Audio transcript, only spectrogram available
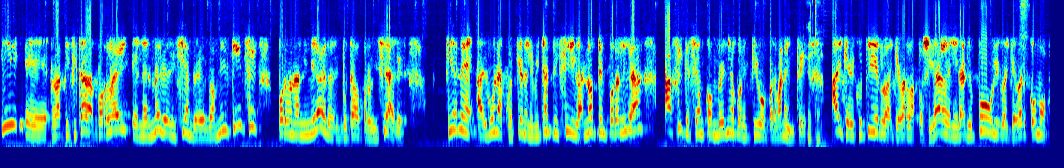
y eh, ratificada por ley en el mes de diciembre del 2015 por unanimidad de los diputados provinciales tiene algunas cuestiones limitantes y sí, la no temporalidad hace que sea un convenio colectivo permanente. Hay que discutirlo, hay que ver las posibilidades del erario público, hay que ver cómo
